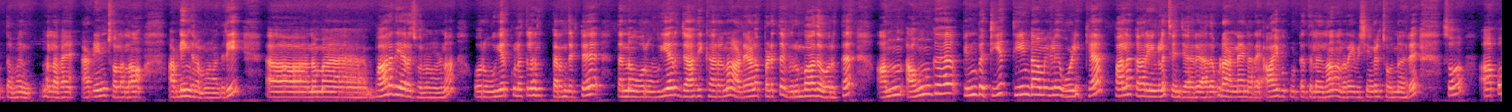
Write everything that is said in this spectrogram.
உத்தமன் நல்லவன் அப்படின்னு சொல்லலாம் அப்படிங்கிற மாதிரி. நம்ம பாரதியாரை சொல்லணும்னா ஒரு உயர்குலத்தில் பிறந்துட்டு தன்னை ஒரு உயர் ஜாதிக்காரனை அடையாளப்படுத்த விரும்பாத ஒருத்தர் அந் அவங்க பின்பற்றிய தீண்டாமைகளை ஒழிக்க பல காரியங்களை செஞ்சார். அதை கூட அண்ணன் நிறைய ஆய்வு கூட்டத்திலலாம் நிறைய விஷயங்கள் சொன்னார். ஸோ அப்போ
